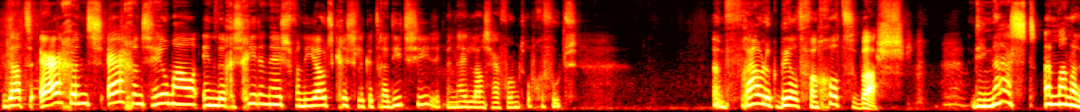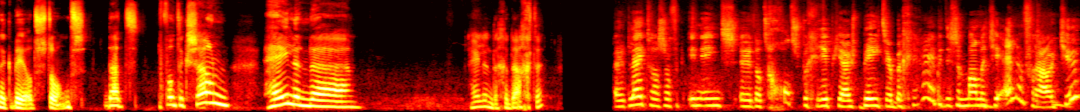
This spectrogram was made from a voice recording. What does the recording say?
dat ergens, ergens helemaal in de geschiedenis van de joods-christelijke traditie, ik ben Nederlands hervormd opgevoed, een vrouwelijk beeld van God was. Die naast een mannelijk beeld stond. Dat vond ik zo'n helende, helende gedachte. Het lijkt wel alsof ik ineens eh, dat godsbegrip juist beter begrijp. Het is een mannetje en een vrouwtje.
